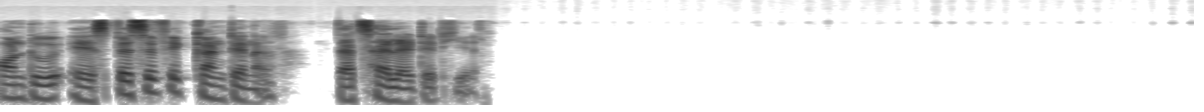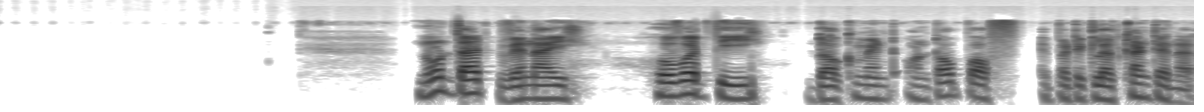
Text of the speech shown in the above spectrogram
onto a specific container that's highlighted here. Note that when I hover the document on top of a particular container,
